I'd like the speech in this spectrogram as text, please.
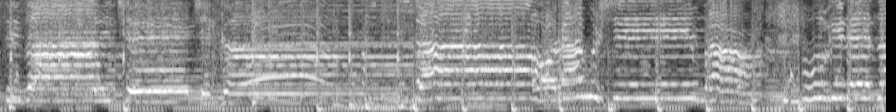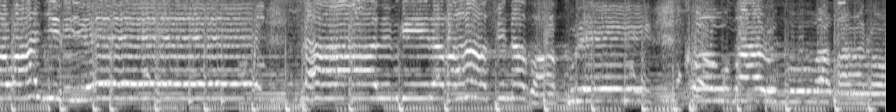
Sinzabiceceka nzahora ngushima mvuga ineza wangiriye. Nzabibwira aba hafi n'abakure. Ko umara umubabaro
